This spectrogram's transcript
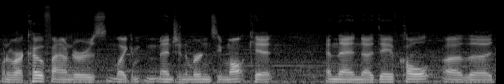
one of our co-founders, like mentioned emergency malt kit, and then uh, Dave Colt, uh, the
